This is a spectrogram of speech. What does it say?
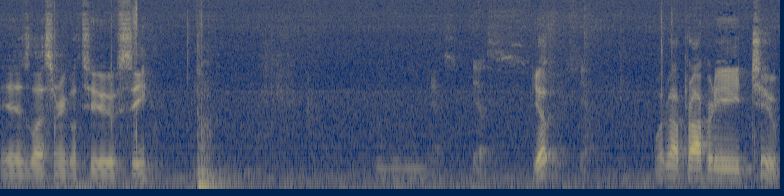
is less than or equal to C? Mm, Yes. Yes. Yep. What about property two?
